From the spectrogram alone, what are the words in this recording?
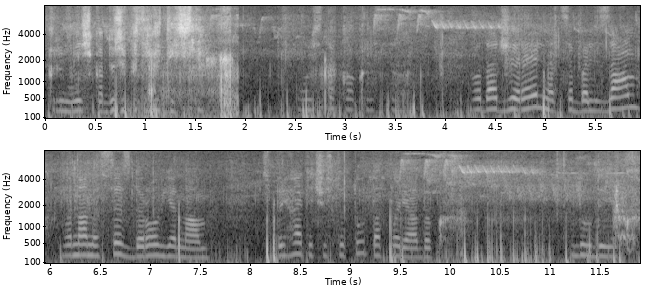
криничка дуже патріотична. Ось така краса. Вода джерельна це бальзам, вона несе здоров'я нам. Зберігайте чистоту та порядок. Люди як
